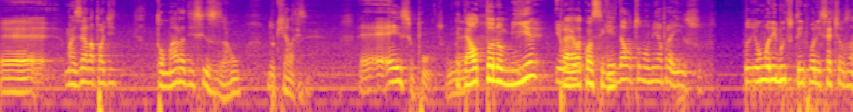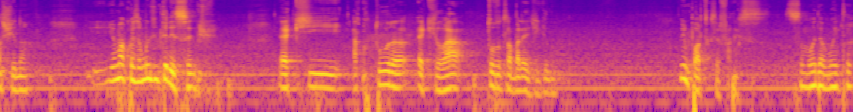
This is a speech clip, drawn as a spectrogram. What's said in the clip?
É, mas ela pode tomar a decisão do que ela quiser. É, é esse o ponto. E Né? dá autonomia Eu- para ela E conseguir. dar autonomia para isso. Eu morei muito tempo, morei sete anos na China. E uma coisa muito interessante é que a cultura é que lá todo trabalho é digno. Não importa o que você faz. Isso muda muito, hein?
